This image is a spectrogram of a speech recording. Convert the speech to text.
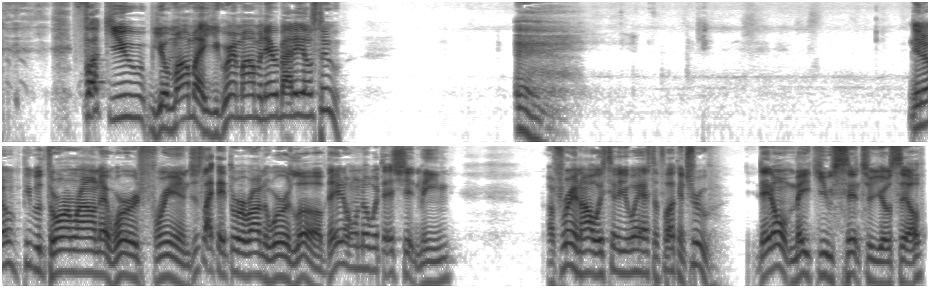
Fuck you, your mama, your grandmama, and everybody else too. You know, people throw around that word friend just like they throw around the word love. They don't know what that shit mean. A friend always tell your ass the fucking truth. They don't make you censor yourself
